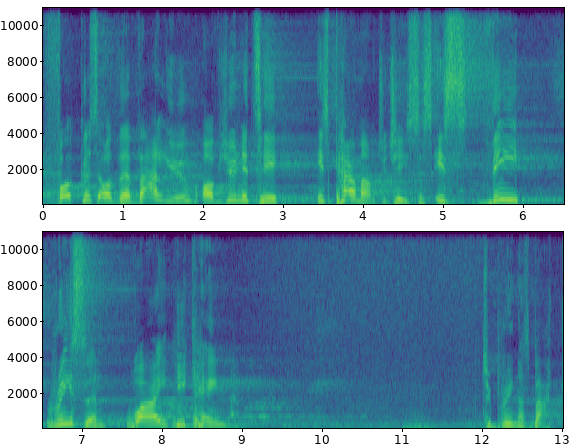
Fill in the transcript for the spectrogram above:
focus or the value of unity is paramount to Jesus, is the reason why he came to bring us back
